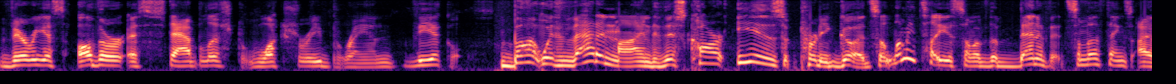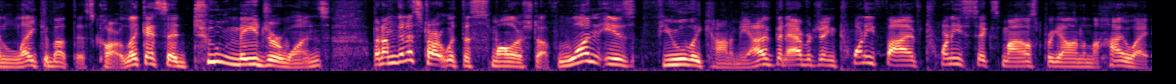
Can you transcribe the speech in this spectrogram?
various other established luxury brand vehicles. But with that in mind, this car is pretty good. So let me tell you some of the benefits, some of the things I like about this car. Like I said, two major ones, but I'm gonna start with the smaller stuff. One is fuel economy. I've been averaging 25, 26 miles per gallon on the highway.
